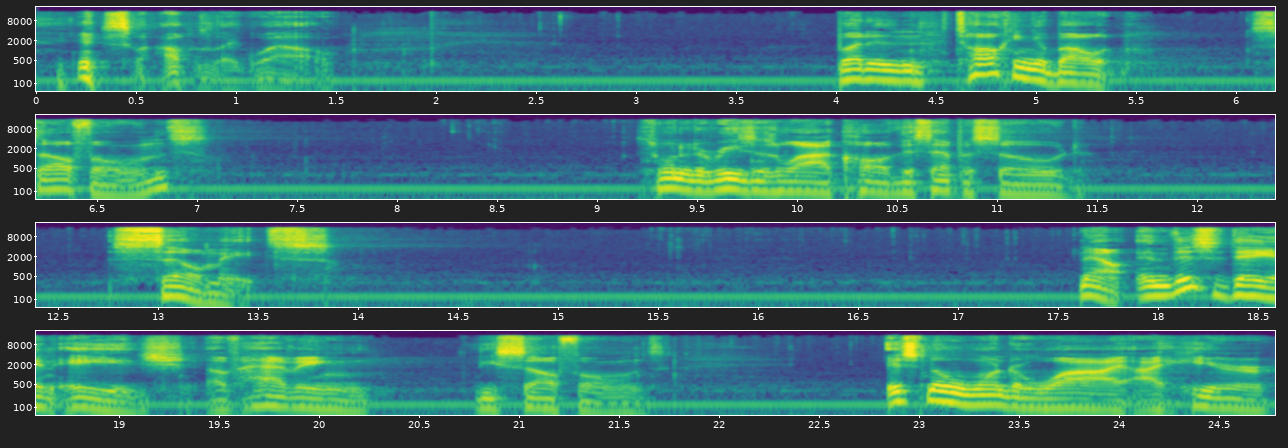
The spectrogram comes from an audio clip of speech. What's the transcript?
so I was like, wow. But in talking about cell phones, it's one of the reasons why I call this episode Cellmates. Now, in this day and age of having these cell phones, it's no wonder why I hear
